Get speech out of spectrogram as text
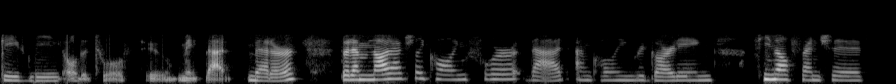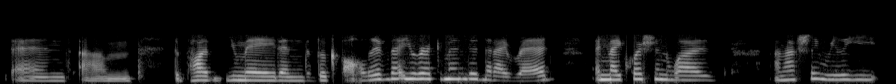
gave me all the tools to make that better. But I'm not actually calling for that. I'm calling regarding female friendships and um, the pod you made and the book Olive that you recommended that I read. And my question was I'm actually really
